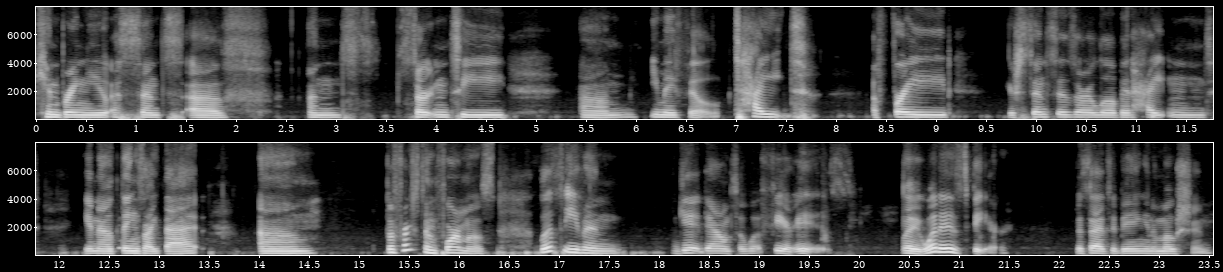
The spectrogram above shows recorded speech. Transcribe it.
can bring you a sense of uncertainty, um, you may feel tight, afraid, your senses are a little bit heightened, you know, things like that. Um, but first and foremost, let's even get down to what fear is. Like, what is fear besides it being an emotion?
